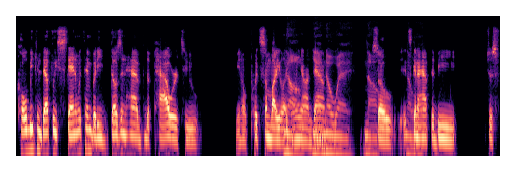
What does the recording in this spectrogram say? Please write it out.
Colby can definitely stand with him, but he doesn't have the power to you know, put somebody like no, Leon down. Yeah, no way. No. So it's no gonna way. have to be just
